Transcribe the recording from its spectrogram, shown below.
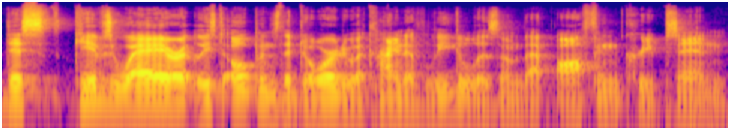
this gives way, or at least opens the door to a kind of legalism that often creeps in,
